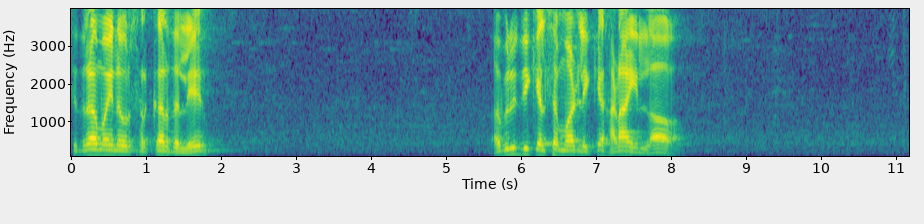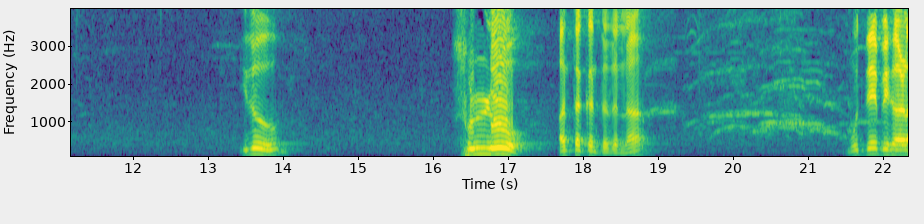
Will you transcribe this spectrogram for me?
ಸಿದ್ದರಾಮಯ್ಯನವ್ರ ಸರ್ಕಾರದಲ್ಲಿ ಅಭಿವೃದ್ಧಿ ಕೆಲಸ ಮಾಡಲಿಕ್ಕೆ ಹಣ ಇಲ್ಲ. ಇದು ಸುಳ್ಳು ಅಂತಕ್ಕಂಥದ್ದನ್ನು ಮುದ್ದೇಬಿಹಾಳ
